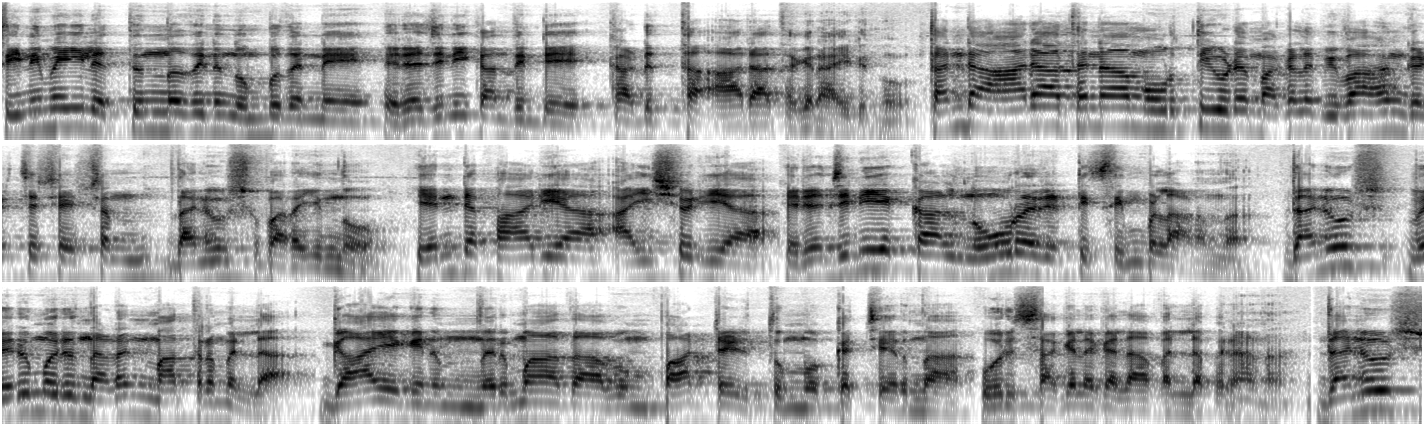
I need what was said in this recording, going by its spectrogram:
സിനിമയിൽ എത്തുന്നതിന് മുമ്പ് തന്നെ രജനീകാന്തിന്റെ കടുത്ത ആരാധകനായിരുന്നു. തന്റെ ആരാധനാ ആരാധനാമൂർത്തിയുടെ മകളെ വിവാഹം കഴിച്ച ശേഷം ധനുഷ് പറയുന്നു എന്റെ ഭാര്യ ഐശ്വര്യ രജനിയേക്കാൾ നൂറരട്ടി സിമ്പിൾ ആണെന്ന് ധനുഷ് വെറുമൊരു നടൻ മാത്രമല്ല ഗായകനും നിർമ്മാതാവും പാട്ടെഴുത്തും ഒക്കെ ചേർന്ന ഒരു സകല കലാവല്ലഭനാണ് ധനുഷ്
